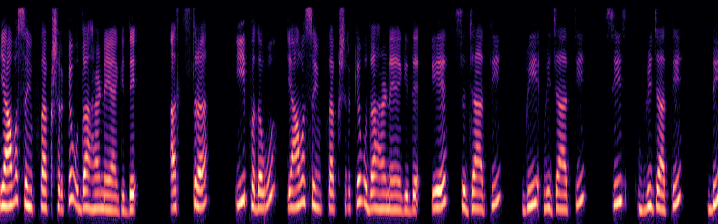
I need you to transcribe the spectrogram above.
ಯಾವ ಸಂಯುಕ್ತಾಕ್ಷರಕ್ಕೆ ಉದಾಹರಣೆಯಾಗಿದೆ? ಅಸ್ತ್ರ ಈ ಪದವು ಯಾವ ಸಂಯುಕ್ತಾಕ್ಷರಕ್ಕೆ ಉದಾಹರಣೆಯಾಗಿದೆ? ಎ ಸಜಾತಿ, ಬಿ ವಿಜಾತಿ, ಸಿ ದ್ವಿಜಾತಿ, ಡಿ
